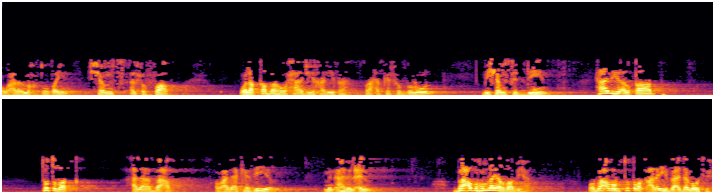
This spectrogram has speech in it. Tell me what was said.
أو على المخطوطين شمس الحفاظ. ولقبه حاجي خليفة صاحب كشف الظنون بشمس الدين. هذه الألقاب تطلق على بعض أو على كثير من أهل العلم. بعضهم لا يرضى بها وبعضهم تطلق عليه بعد موته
